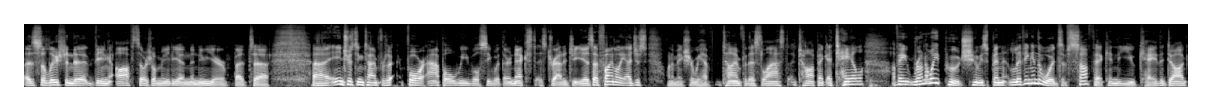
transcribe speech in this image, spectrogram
a solution to being off social media in the new year. But uh, uh, interesting time for for Apple. We will see what their next strategy is. Finally, I just want to make sure we have time for this last topic: a tale of a runaway pooch who's been living in the woods of Suffolk in the UK. The dog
